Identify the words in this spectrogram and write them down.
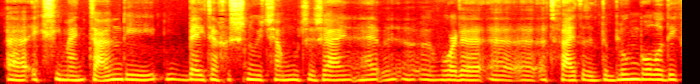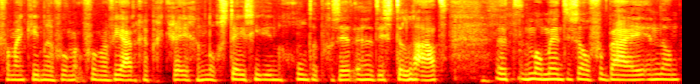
Eh, ik zie mijn tuin die beter gesnoeid zou moeten zijn. Eh, eh, worden het feit dat ik de bloembollen die ik van mijn kinderen voor, voor mijn verjaardag heb gekregen, nog steeds niet in de grond heb gezet. En het is te laat. Het moment is al voorbij. En dan,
